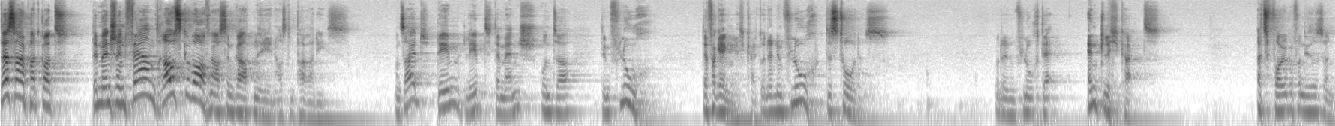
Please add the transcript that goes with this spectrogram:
Deshalb hat Gott den Menschen entfernt, rausgeworfen aus dem Garten Ehen, aus dem Paradies. Und seitdem lebt der Mensch unter dem Fluch der Vergänglichkeit, unter dem Fluch des Todes oder den Fluch der Endlichkeit als Folge von dieser Sünde.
